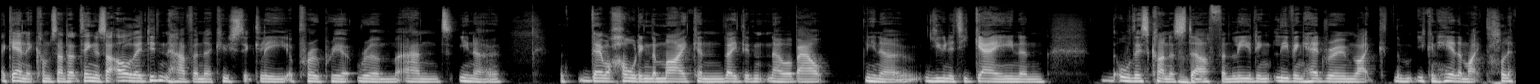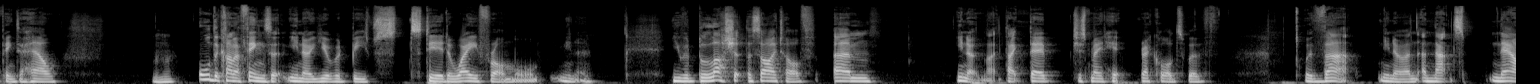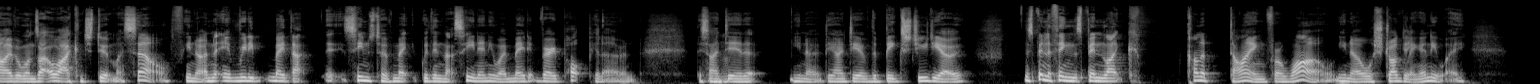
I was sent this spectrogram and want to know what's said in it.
again, it comes down to that thing is like, oh, they didn't have an acoustically appropriate room, and you know, they were holding the mic and they didn't know about you know unity gain and all this kind of mm-hmm. stuff and leaving leaving headroom like the, you can hear the mic clipping to hell. Mm-hmm. All the kind of things that you know you would be steered away from or you know you would blush at the sight of. Um you know like like they just made hit records with with that you know and and that's now everyone's like oh I can just do it myself you know and it really made that it seems to have made within that scene anyway made it very popular and this mm-hmm. idea that you know the idea of the big studio it's been a thing that's been like kind of dying for a while you know or struggling anyway.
